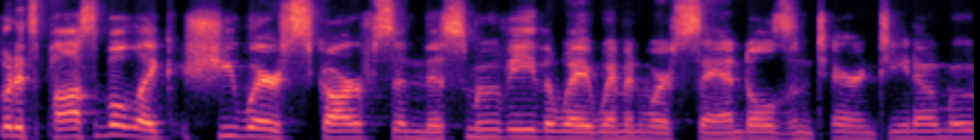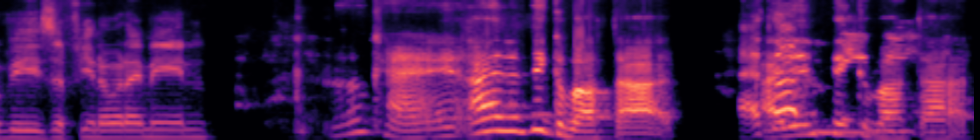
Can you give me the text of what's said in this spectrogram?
but it's possible like she wears scarves in this movie the way women wear sandals in Tarantino movies, if you know what I mean. Okay, I didn't think about that. I, thought didn't think about that.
